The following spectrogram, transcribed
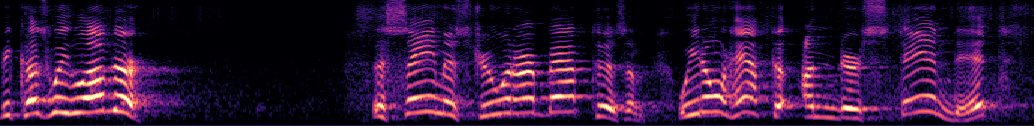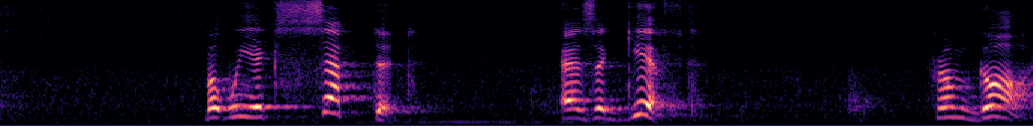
Because we loved her. The same is true in our baptism. We don't have to understand it, but we accept it as a gift from God.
